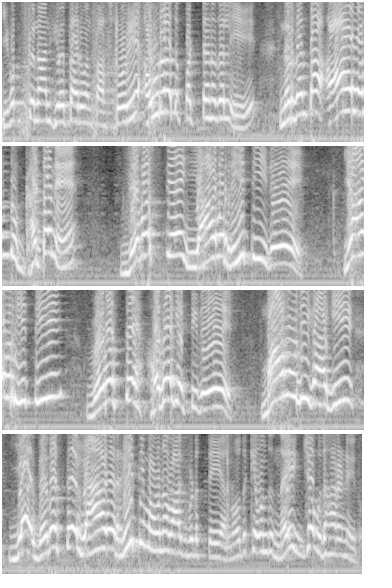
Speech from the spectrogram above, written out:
ಇವತ್ತು ನಾನು ಹೇಳ್ತಾ ಇರುವಂತಹ ಸ್ಟೋರಿ ಔರಾದ ಪಟ್ಟಣದಲ್ಲಿ ನಡೆದಂತ ಆ ಒಂದು ಘಟನೆ ವ್ಯವಸ್ಥೆ ಯಾವ ರೀತಿ ಇದೆ? ಯಾವ ರೀತಿ ವ್ಯವಸ್ಥೆ ಹದಗೆಟ್ಟಿದೆ? ಮಾಮೂಲಿಗಾಗಿ ವ್ಯವಸ್ಥೆ ಯಾವ ರೀತಿ ಮೌನವಾಗಿಬಿಡುತ್ತೆ ಅನ್ನೋದಕ್ಕೆ ಒಂದು ನೈಜ ಉದಾಹರಣೆ ಇದು.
